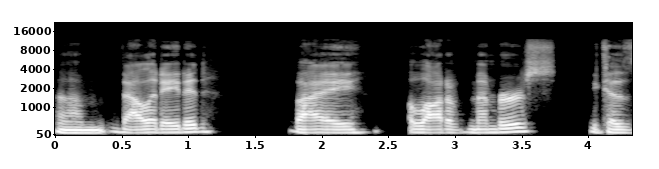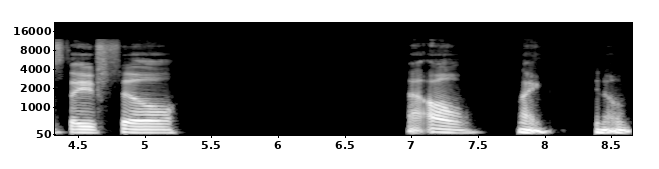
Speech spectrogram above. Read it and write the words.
um, validated by a lot of members because they feel that, oh like you know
